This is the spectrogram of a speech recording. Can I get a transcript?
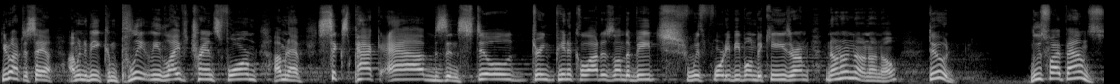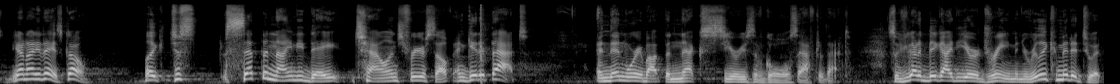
You don't have to say, I'm going to be completely life transformed. I'm going to have six pack abs and still drink pina coladas on the beach with 40 people in bikinis around me. No, no, no, no, no. Dude, lose five pounds. You got 90 days. Go. Like, just set the 90 day challenge for yourself and get at that. And then worry about the next series of goals after that. So if you've got a big idea or a dream and you're really committed to it,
